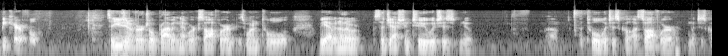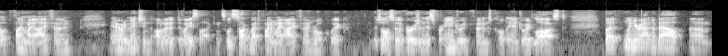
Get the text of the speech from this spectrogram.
be careful. So using a virtual private network software is one tool. We have another suggestion too, which is you know um, a tool which is called a software which is called Find My iPhone. And I already mentioned auto device locking. So let's talk about Find My iPhone real quick. There's also a version of this for Android phones called Android Lost. But when you're out and about, um,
